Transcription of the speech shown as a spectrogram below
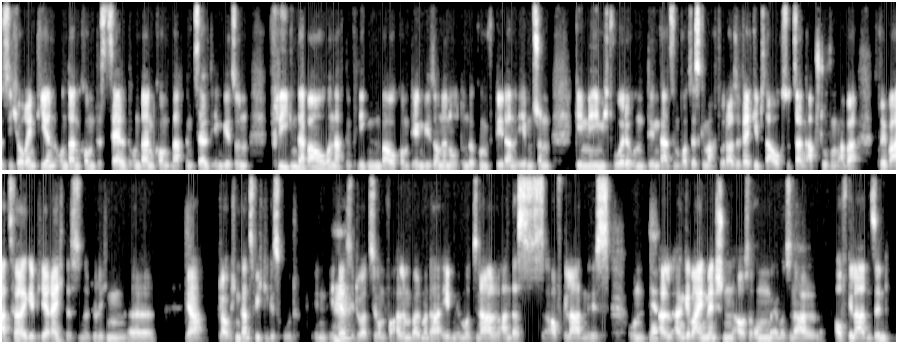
sich orientieren und dann kommt das Zelt und dann kommt nach dem Zelt irgendwie so ein fliegender Bau und nach dem fliegenden Bau kommt irgendwie so eine Notunterkunft, die dann eben schon genehmigt wurde und den ganzen Prozess gemacht wurde. Also vielleicht gibt es da auch sozusagen Abstufungen, aber Privatsphäre gebe ich dir recht, das ist natürlich ein, äh, ja, glaube ich, ein ganz wichtiges Gut in, in mhm. der Situation, vor allem, weil man da eben emotional anders aufgeladen ist und ja. allgemein Menschen außenrum emotional aufgeladen sind.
